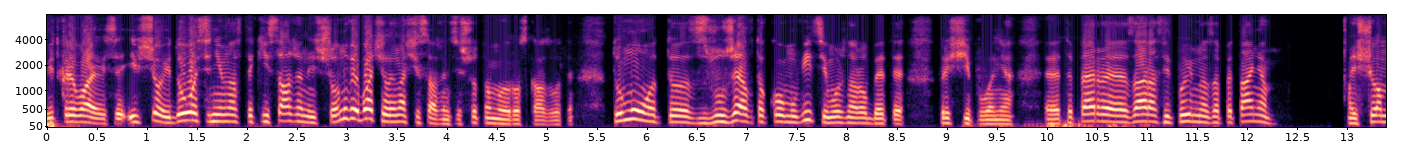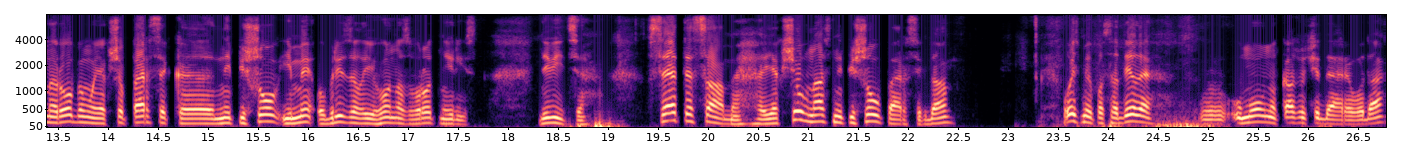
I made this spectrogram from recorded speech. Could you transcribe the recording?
Відкриваються і все. І до осені в нас такий саджанець, що ну ви бачили наші саджанці, що там розказувати. Тому от е, вже в такому віці можна робити прищіпування. Е, Тепер е, зараз відповім на запитання, що ми робимо, якщо персик е, не пішов і ми обрізали його на зворотний ріст. Дивіться, все те саме. Якщо в нас не пішов персик, да? ось ми посадили, умовно кажучи, дерево. Да?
